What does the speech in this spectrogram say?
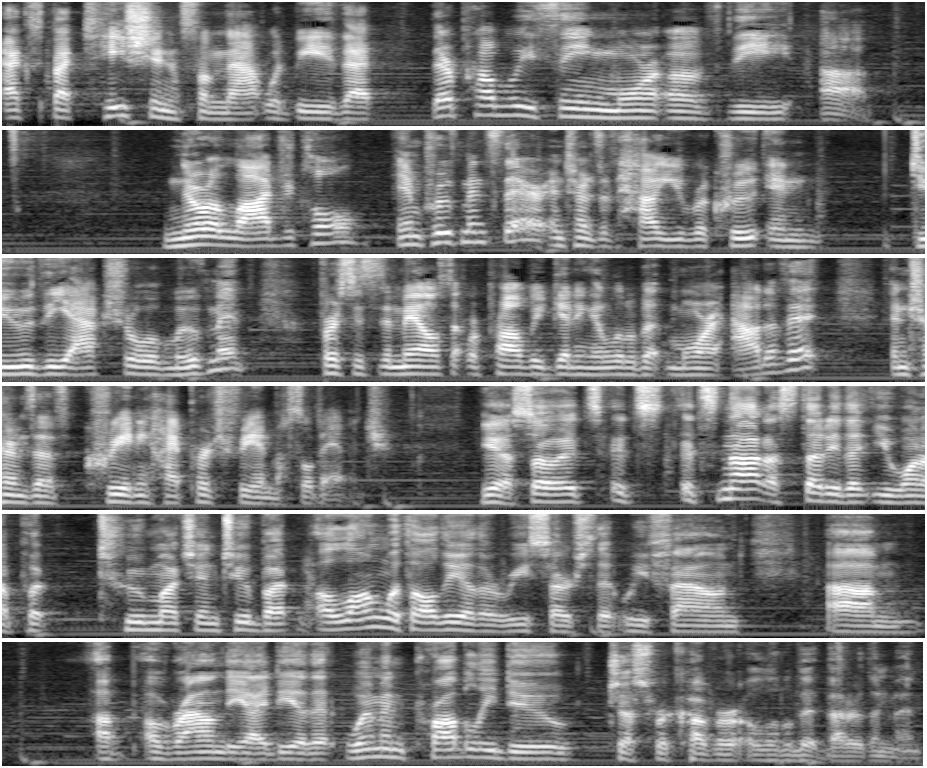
expectation from that would be that they're probably seeing more of the uh, neurological improvements there in terms of how you recruit and do the actual movement versus the males that were probably getting a little bit more out of it in terms of creating hypertrophy and muscle damage. Yeah, so it's it's it's not a study that you want to put too much into, but along with all the other research that we found um, around the idea that women probably do just recover a little bit better than men.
